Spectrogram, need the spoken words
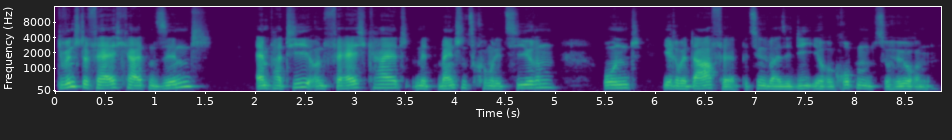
Gewünschte Fähigkeiten sind Empathie und Fähigkeit, mit Menschen zu kommunizieren und ihre Bedarfe bzw. die ihrer Gruppen zu hören.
